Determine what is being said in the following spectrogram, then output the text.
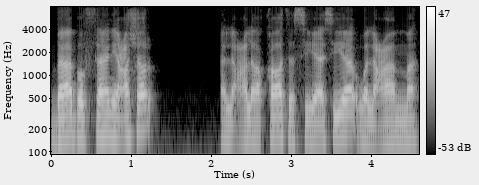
باب الثاني عشر العلاقات السياسية والعامة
